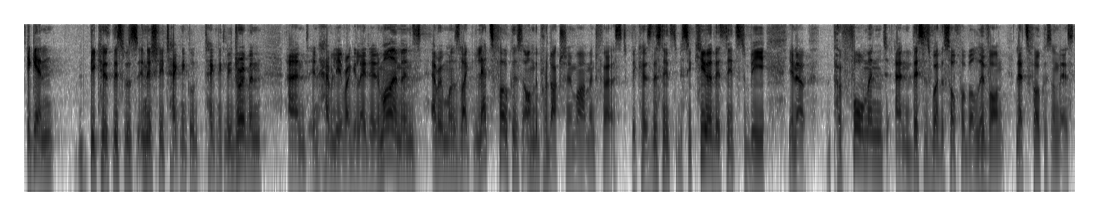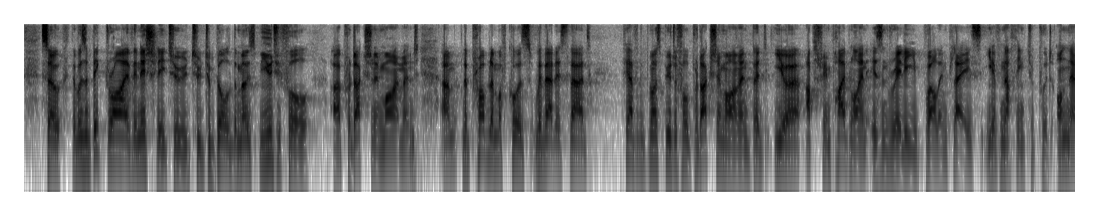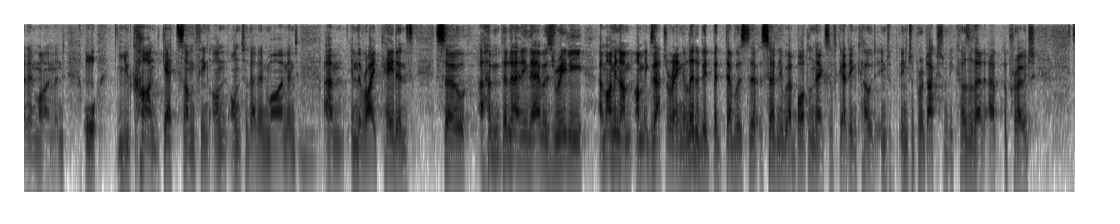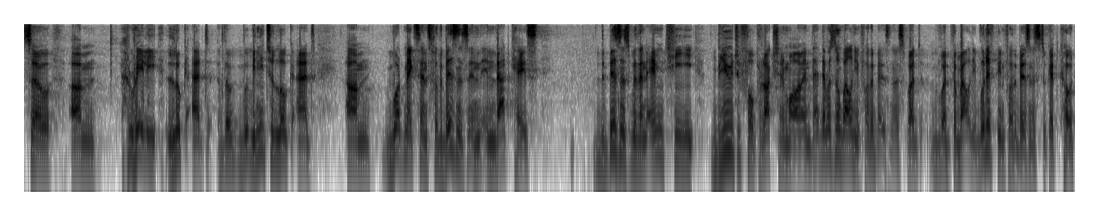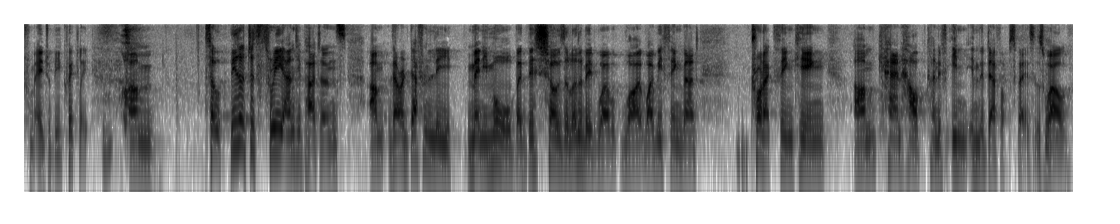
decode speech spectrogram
again, because this was initially technical, technically driven and in heavily regulated environments, everyone's like, let's focus on the production environment first, because this needs to be secure, this needs to be you know, performant, and this is where the software will live on. Let's focus on this. So there was a big drive initially to, to, to build the most beautiful uh, production environment. Um, the problem, of course, with that is that if you have the most beautiful production environment, but your upstream pipeline isn't really well in place, you have nothing to put on that environment, or you can't get something on, onto that environment mm -hmm. um, in the right cadence. So um, the learning there was really, um, I mean, I'm, I'm, exaggerating a little bit, but there was uh, certainly were bottlenecks of getting code into, into production because of that approach. So um, really look at, the, we need to look at um, what makes sense for the business in, in that case the business with an empty, beautiful production environment, there was no value for the business. But what the value would have been for the business to get code from A to B quickly. Mm-hmm. Um, so these are just three anti-patterns. Um, there are definitely many more, but this shows a little bit why, why, why we think that product thinking um, can help kind of in, in the DevOps space as well.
